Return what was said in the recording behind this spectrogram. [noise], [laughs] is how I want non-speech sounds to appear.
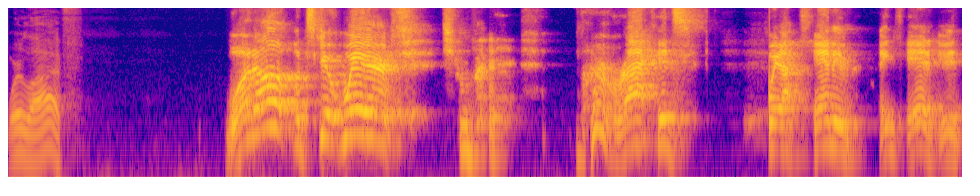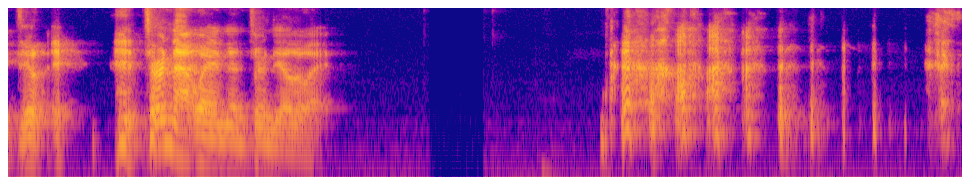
We're live. What up? Let's get weird. [laughs] Rackets. Wait, I can't even. I can't even do it. Turn that way and then turn the other way. [laughs]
